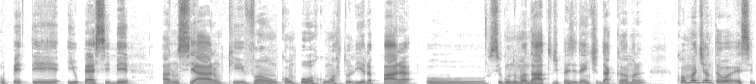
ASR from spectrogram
O PT e o PSB anunciaram que vão compor com o Arthur Lira para o segundo mandato de presidente da Câmara. Como adiantou esse,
